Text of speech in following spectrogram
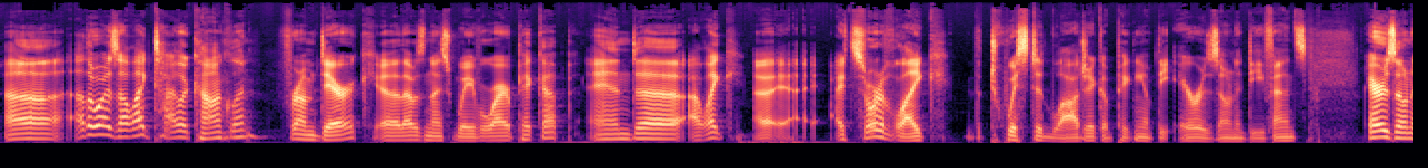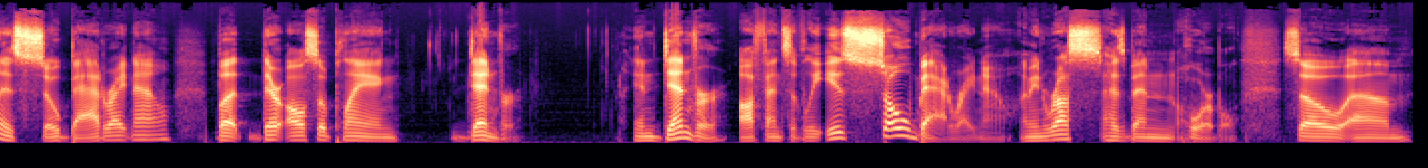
Uh, otherwise, I like Tyler Conklin from Derek. Uh, that was a nice waiver wire pickup, and uh, I like I, I sort of like the twisted logic of picking up the Arizona defense. Arizona is so bad right now, but they're also playing Denver. And Denver offensively is so bad right now. I mean, Russ has been horrible. So, um,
